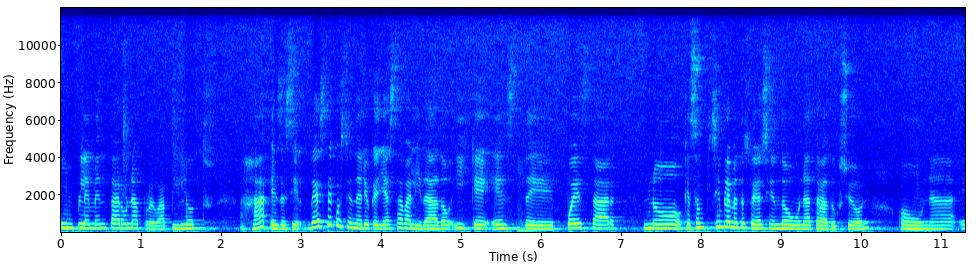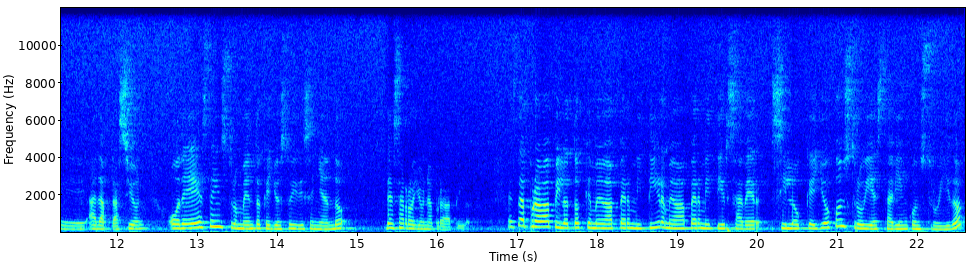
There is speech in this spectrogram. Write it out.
implementar una prueba piloto. es decir, de este cuestionario que ya está validado y que este, puede estar, no, que simplemente estoy haciendo una traducción o una eh, adaptación, o de este instrumento que yo estoy diseñando, desarrollo una prueba piloto. Esta prueba piloto que me va a permitir, me va a permitir saber si lo que yo construí está bien construido,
